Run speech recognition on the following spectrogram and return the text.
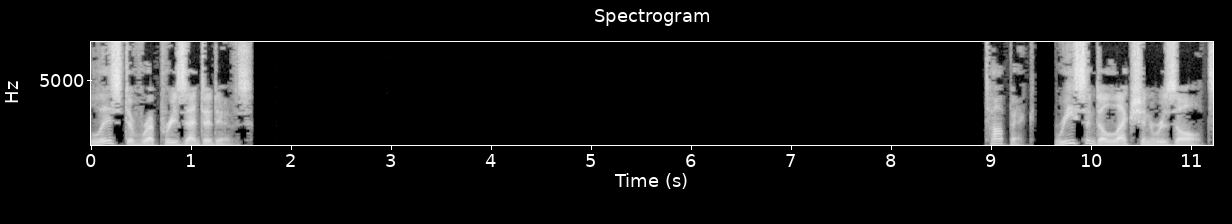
List of representatives Recent election results.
